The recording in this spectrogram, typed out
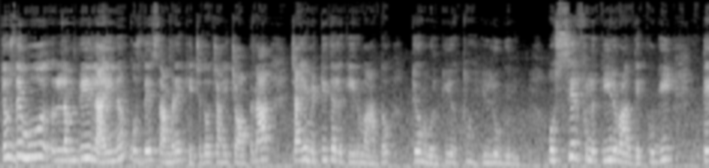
ਤੇ ਉਸਦੇ ਮੂੰਹ ਲੰਬੀ ਲਾਈਨ ਉਸਦੇ ਸਾਹਮਣੇ ਖਿੱਚ ਦਿਓ, ਚਾਹੇ ਚੌਕ ਨਾਲ, ਚਾਹੇ ਮਿੱਟੀ ਤੇ ਲਕੀਰ ਮਾਰ ਦਿਓ ਤੇ ਉਹ ਮੁਰਗੀ ਉੱਥੋਂ ਹਿੱਲੂਗੀ ਉਹ ਸਿਰਫ ਲਕੀਰ ਵੱਲ ਦੇਖੂਗੀ ਤੇ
